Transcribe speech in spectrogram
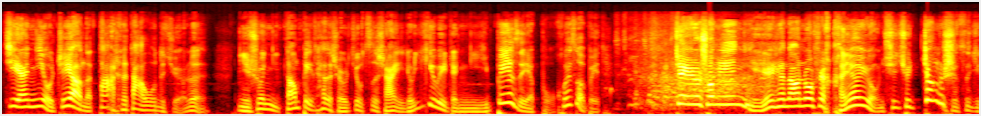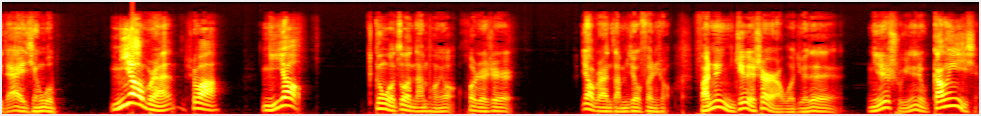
既然你有这样的大彻大悟的结论，你说你当备胎的时候就自杀，也就意味着你一辈子也不会做备胎。这就说明你人生当中是很有勇气去正视自己的爱情。我，你要不然是吧？你要跟我做男朋友，或者是。”要不然咱们就分手。反正你这个事儿啊，我觉得你是属于那种刚毅型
